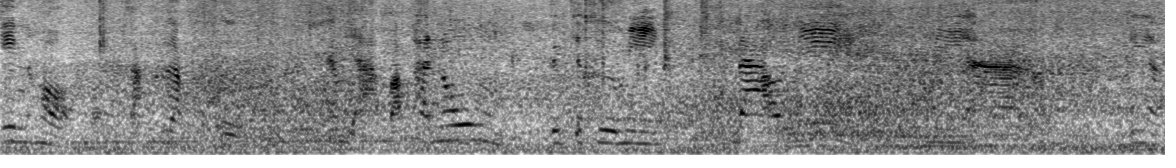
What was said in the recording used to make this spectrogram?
กลิ่นหอมของซักเครื่องก็คือน้ำยาปรับผ้านุ่มหรือจะคือมีดาวนี่มีอ่าเอียง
